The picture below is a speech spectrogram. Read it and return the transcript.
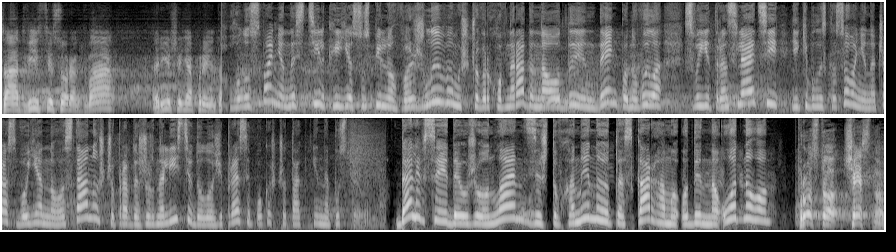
За 242 рішення прийнято. Голосування настільки є суспільно важливим, що Верховна Рада на один день поновила свої трансляції, які були скасовані на час воєнного стану. Щоправда, журналістів до ложі преси поки що так і не пустили. Далі все йде уже онлайн зі штовханиною та скаргами один на одного. Просто чесно,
